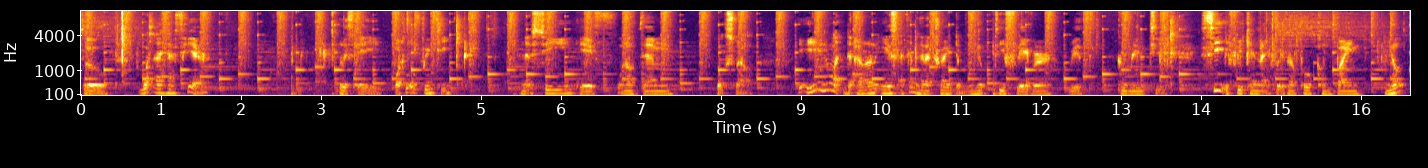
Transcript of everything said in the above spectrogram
So what I have here is a bottle of green tea. Let's see if one of them works well. You know what the irony is? I think I'm gonna try the milk tea flavor with green tea. See if we can like for example combine milk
